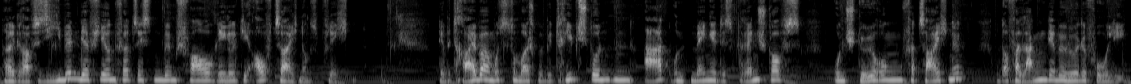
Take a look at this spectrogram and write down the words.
Paragraph 7 der 44. BIMSCH-V regelt die Aufzeichnungspflichten. Der Betreiber muss zum Beispiel Betriebsstunden, Art und Menge des Brennstoffs und Störungen verzeichnen und auf Verlangen der Behörde vorliegen.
